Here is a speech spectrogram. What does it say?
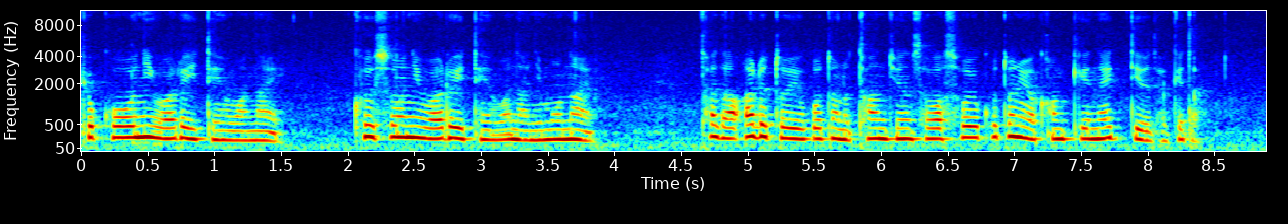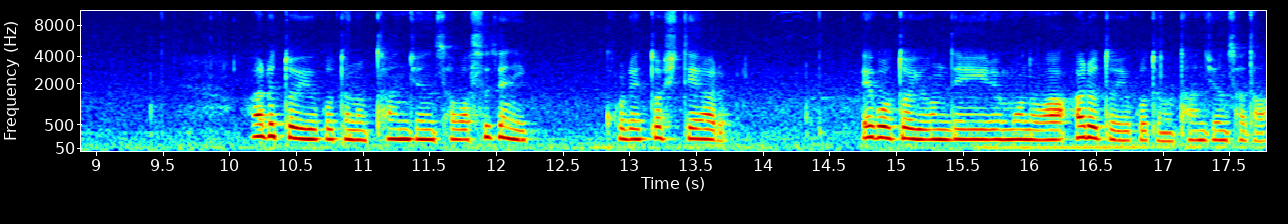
虚構に悪い点はない。空想に悪い点は何もない。ただあるということの単純さはそういうことには関係ないっていうだけだ。あるということの単純さはすでにこれとしてある。エゴと呼んでいるものはあるということの単純さだ。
